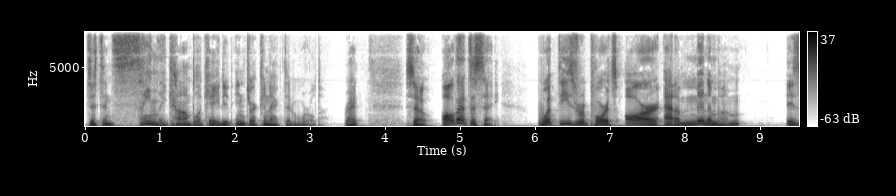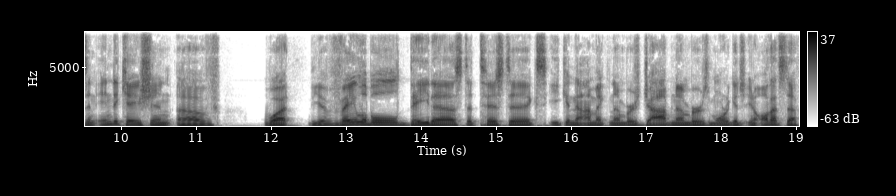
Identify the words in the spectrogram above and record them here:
just insanely complicated, interconnected world, right? So, all that to say, what these reports are at a minimum is an indication of what the available data, statistics, economic numbers, job numbers, mortgage, you know, all that stuff.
